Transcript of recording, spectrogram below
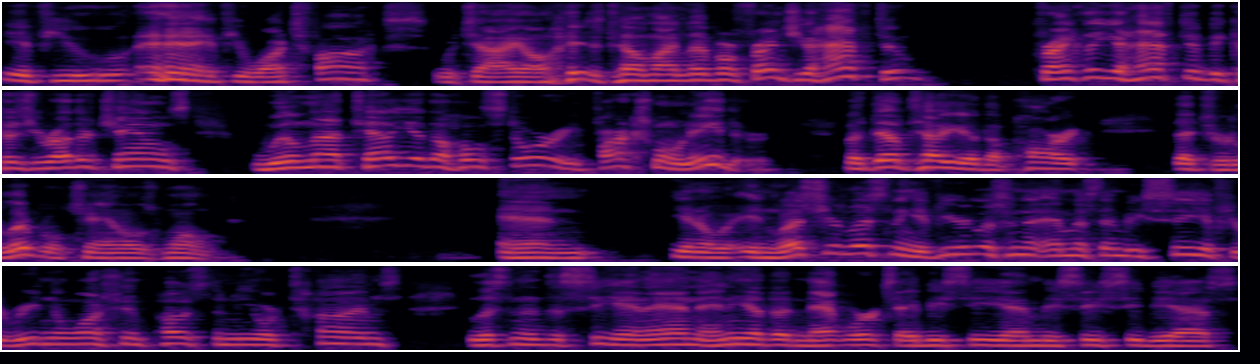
if you if you watch Fox, which I always tell my liberal friends, you have to. Frankly, you have to because your other channels will not tell you the whole story. Fox won't either, but they'll tell you the part that your liberal channels won't. And you know, unless you're listening, if you're listening to MSNBC, if you're reading the Washington Post, the New York Times, listening to CNN, any of the networks, ABC, NBC, CBS,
